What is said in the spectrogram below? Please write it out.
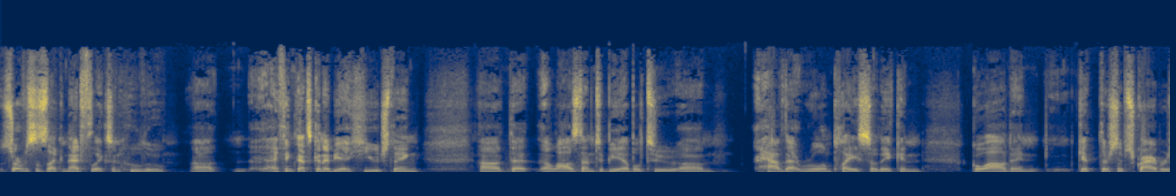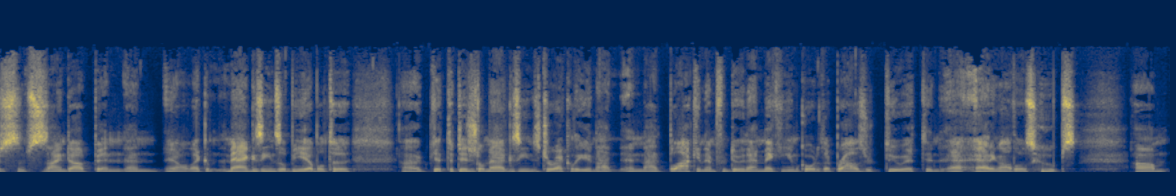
services like Netflix and Hulu. Uh, I think that's going to be a huge thing uh, that allows them to be able to um, have that rule in place so they can go out and get their subscribers signed up and and you know like magazines will be able to uh, get the digital magazines directly and not and not blocking them from doing that making them go to the browser to do it and a- adding all those hoops. Um,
